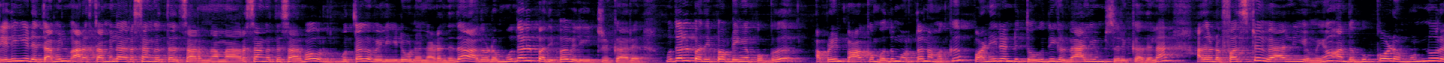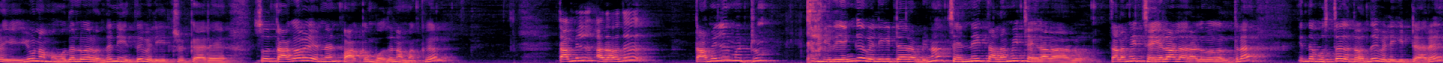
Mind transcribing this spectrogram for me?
வெளியீடு தமிழ் அரசு தமிழ் அரசாங்கத்தை சார் நம்ம அரசாங்கத்தை சார்பாக ஒரு புத்தக வெளியீடு ஒன்று நடந்தது. அதோட முதல் பதிப்பை வெளியிட்டிருக்காரு. முதல் பதிப்பு அப்படிங்க போக்கு அப்படின்னு பார்க்கும்போது மொத்தம் நமக்கு பன்னிரெண்டு தொகுதிகள் வேல்யூம்ஸ் இருக்குது அதில். அதோட ஃபஸ்ட்டு வேல்யூமையும் அந்த புக்கோட முன்னுரையையும் நம்ம முதல்வர் வந்து நேற்று வெளியிட்டிருக்காரு. ஸோ தகவல் என்னன்னு பார்க்கும்போது நமக்கு தமிழ் அதாவது தமிழ் மற்றும் இது எங்கே வெளியிட்டார் அப்படின்னா சென்னை தலைமைச் செயலாளர் அலு தலைமைச் செயலாளர் அலுவலகத்தில் இந்த புஸ்தகத்தை வந்து வெளியிட்டார்.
